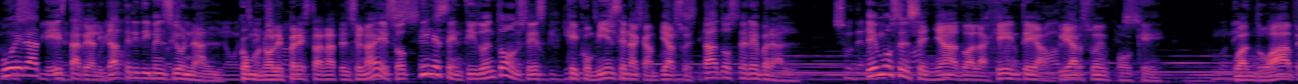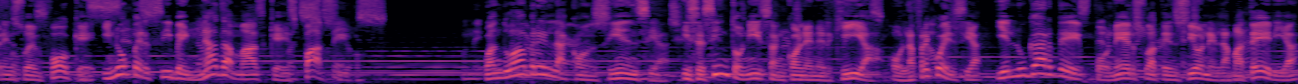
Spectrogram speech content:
fuera de esta realidad tridimensional. Como no le prestan atención a eso, tiene sentido entonces que comiencen a cambiar su estado cerebral Hemos enseñado a la gente a ampliar su enfoque. Cuando abren su enfoque y no perciben nada más que espacio, cuando abren la conciencia y se sintonizan con la energía o la frecuencia, y en lugar de poner su atención en la materia,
